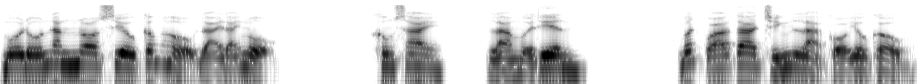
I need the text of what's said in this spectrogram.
mỗi đốn ăn no siêu cấp hậu đãi đãi ngộ. Không sai, là mười thiên. Bất quá ta chính là có yêu cầu.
